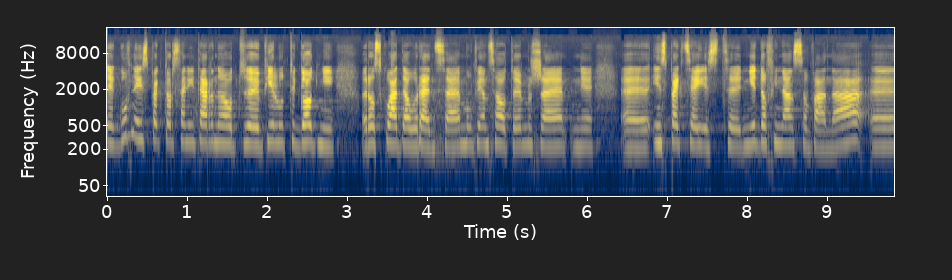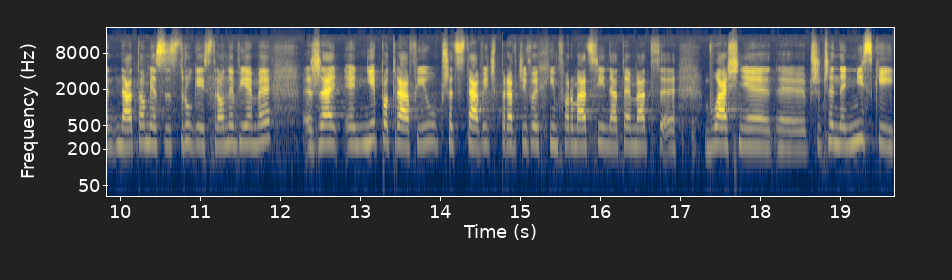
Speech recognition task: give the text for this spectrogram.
y, główny inspektor sanitarny od y, wielu tygodni rozkładał ręce, mówiąc o tym, że e, inspekcja jest niedofinansowana, natomiast z drugiej strony wiemy, że nie potrafił przedstawić prawdziwych informacji na temat właśnie przyczyny niskiej,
